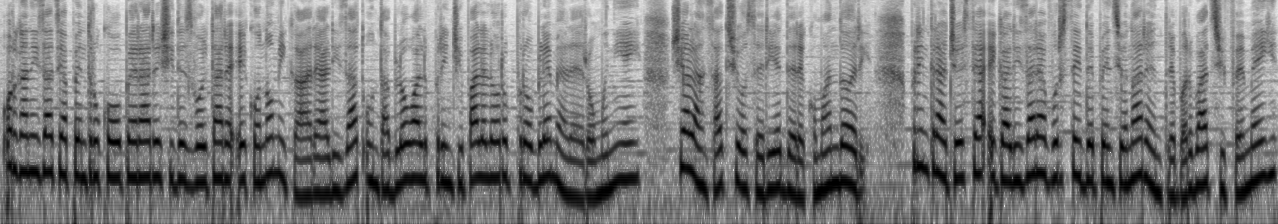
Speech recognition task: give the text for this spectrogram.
Organizația pentru Cooperare și Dezvoltare Economică a realizat un tablou al principalelor probleme ale României și a lansat și o serie de recomandări. Printre acestea, egalizarea vârstei de pensionare între bărbați și femei,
